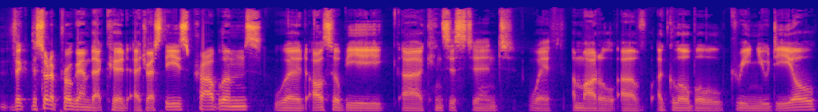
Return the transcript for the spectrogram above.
The, the sort of program that could address these problems would also be uh, consistent with a model of a global Green New Deal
